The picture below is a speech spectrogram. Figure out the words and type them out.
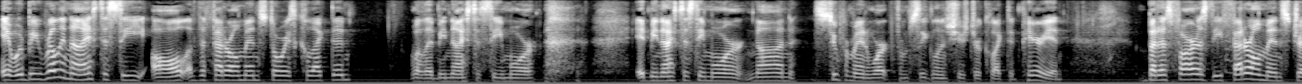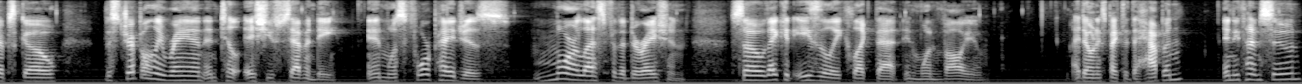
It would be really nice to see all of the Federal Men stories collected. Well, it'd be nice to see more. it'd be nice to see more non-Superman work from Siegel and Shuster collected. Period. But as far as the Federal Men strips go, the strip only ran until issue 70 and was four pages, more or less for the duration, so they could easily collect that in one volume. I don't expect it to happen anytime soon,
